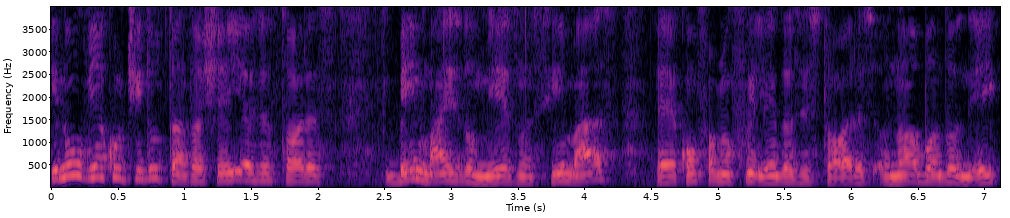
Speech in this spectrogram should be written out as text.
e não vinha curtindo tanto. achei as histórias bem mais do mesmo assim, mas é, conforme eu fui lendo as histórias, eu não abandonei,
